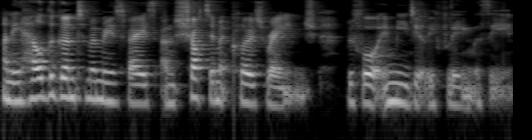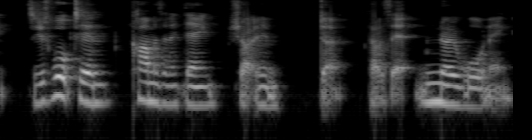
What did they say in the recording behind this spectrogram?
and he held the gun to Mahmood's face and shot him at close range before immediately fleeing the scene. So just walked in, calm as anything, shot him, done. That was it. No warning.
